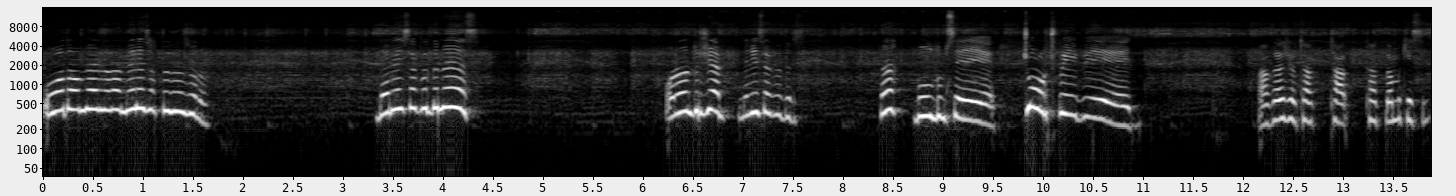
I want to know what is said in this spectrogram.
O adam nerede lan? Nereye sakladınız onu? Nereye sakladınız? Onu öldüreceğim. Nereye sakladınız? Heh buldum seni. George baby. Arkadaşlar tak, tak taklamı kesin.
